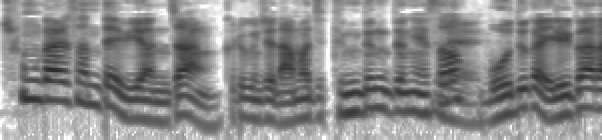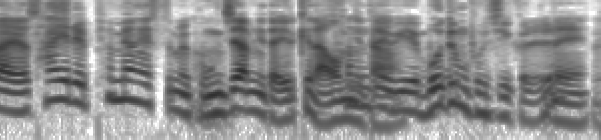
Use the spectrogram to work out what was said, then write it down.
총괄선대위원장 그리고 이제 나머지 등등등 해서 네. 모두가 일괄하여 사의를 표명했음을 공지합니다. 이렇게 나옵니다. 선대위의 모든 보직을. 네. 네.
